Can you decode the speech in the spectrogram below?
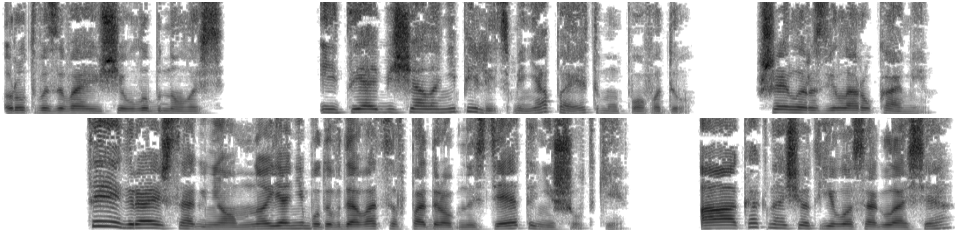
Рут вызывающе улыбнулась. И ты обещала не пилить меня по этому поводу. Шейла развела руками. Ты играешь с огнем, но я не буду вдаваться в подробности, это не шутки. А как насчет его согласия?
